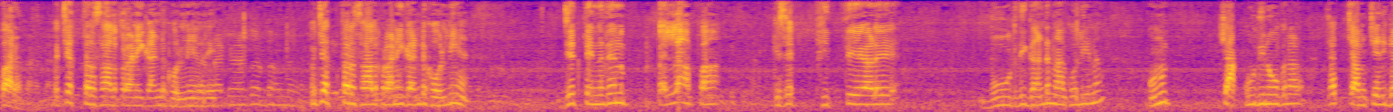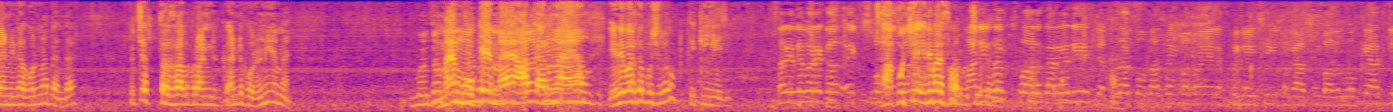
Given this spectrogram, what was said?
ਪਰ 75 ਸਾਲ ਪੁਰਾਣੀ ਗੰਢ ਖੋਲਣੀ ਹੈ ਵੀਰੇ। 75 ਸਾਲ ਪੁਰਾਣੀ ਗੰਢ ਖੋਲਣੀ ਹੈ। ਜੇ 3 ਦਿਨ ਪਹਿਲਾਂ ਆਪਾਂ ਕਿਸੇ ਫੀਤੇ ਵਾਲੇ ਬੂਟ ਦੀ ਗੰਢ ਨਾ ਖੋਲੀ ਨਾ ਉਹਨੂੰ ਚਾਕੂ ਦੀ ਨੋਕ ਨਾਲ ਜਾਂ ਚਮਚੇ ਦੀ ਡੰਡੀ ਨਾਲ ਖੋਲਣਾ ਪੈਂਦਾ। ਹੈ। 75 ਸਾਲ ਪੁਰਾਣੀ ਗੰਢ ਖੋਲਣੀ ਹੈ ਮੈਂ। ਮੈਂ ਮੌਕੇ ਮੈਂ ਆ ਕਰਨ ਆਇਆ। ਇਹਦੇ ਬਾਰੇ ਤਾਂ ਪੁੱਛ ਲਓ ਕਿ ਕੀ ਹੈ ਜੀ। ਸਰ ਇਹਦੇ ਬਾਰੇ ਇੱਕ ਸਵਾਲ ਹਾਂ ਪੁੱਛੇ ਇਹਦੇ ਬਾਰੇ ਸਵਾਲ ਹਾਂਜੀ ਪੁੱਛੇ ਸਰ ਸਵਾਲ ਕਰ ਰਹੇ ਜੀ। ਜਥੇਦਾਰ ਤੋਤਾ ਸਿੰਘ ਵੱਲੋਂ ਇਹ ਰੱਖੀ ਗਈ ਸੀ ਪ੍ਰਕਾਸ਼ ਸਿੰਘ ਬਾਦਲ ਮੌਕੇ। ਅੱਜ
